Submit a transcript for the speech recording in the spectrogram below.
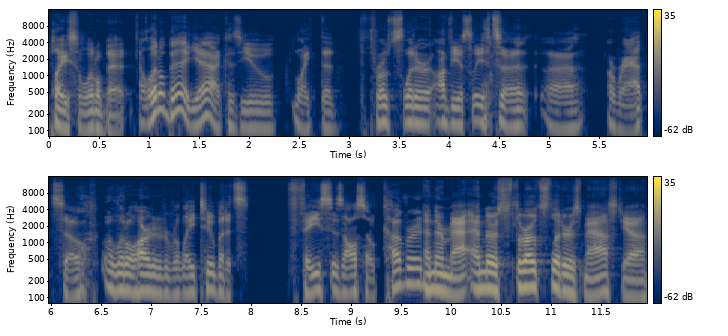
place a little bit. A little bit, yeah, because you like the throat slitter. Obviously, it's a uh, a rat, so a little harder to relate to. But its face is also covered. And their ma- and their throat slitter is masked. Yeah.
